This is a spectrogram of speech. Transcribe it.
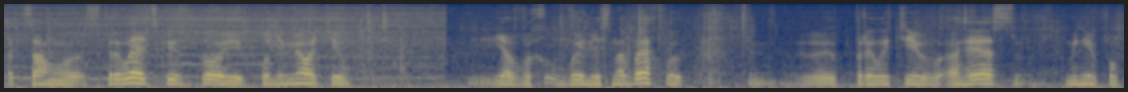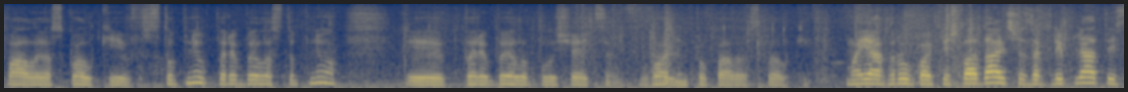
так само стрілецької зброї, пулеметів. Я виліз на беху, е, прилетів АГС, мені попали осколки в ступню, перебило ступню, е, перебило, виходить, в голінь попали осколки. Моя група пішла далі закріплятись.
